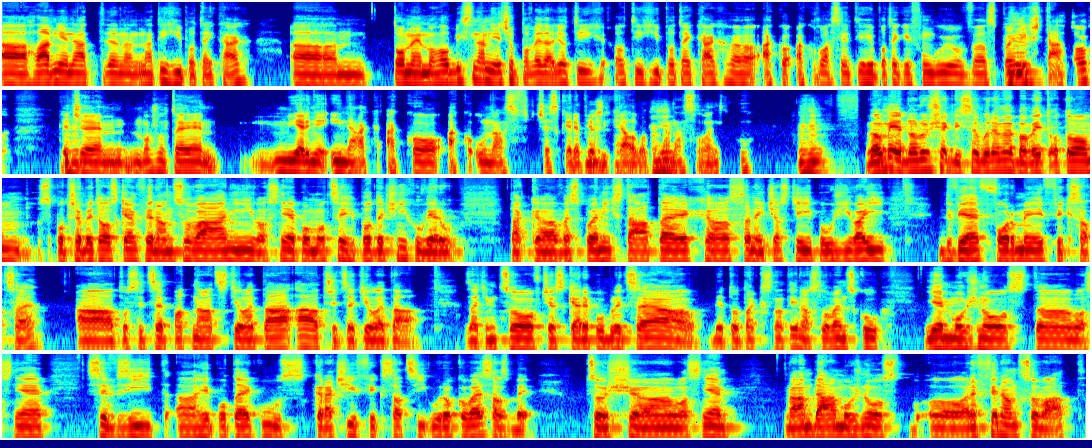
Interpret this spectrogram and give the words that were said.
hlavne na, na, na tých hypotékách. Um, Tome, mohol by si nám niečo povedať o tých, o tých hypotékách, eh, ako, ako vlastne tie hypotéky fungujú v Spojených mm. štátoch, keďže mm. možno to je mierne inak ako, ako u nás v České republike Jasne. alebo teda mm. na Slovensku. Mm-hmm. Velmi jednoduše, když se budeme bavit o tom spotřebitelském financování vlastně pomoci hypotečních úvěrů, tak eh, ve Spojených státech se nejčastěji používají dvě formy fixace, a to sice 15-letá a 30-letá. Zatímco v České republice, a je to tak snad i na Slovensku, je možnost eh, vlastně si vzít eh, hypotéku s kratší fixací úrokové sazby, což eh, vlastně vám dá možnost refinancovat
